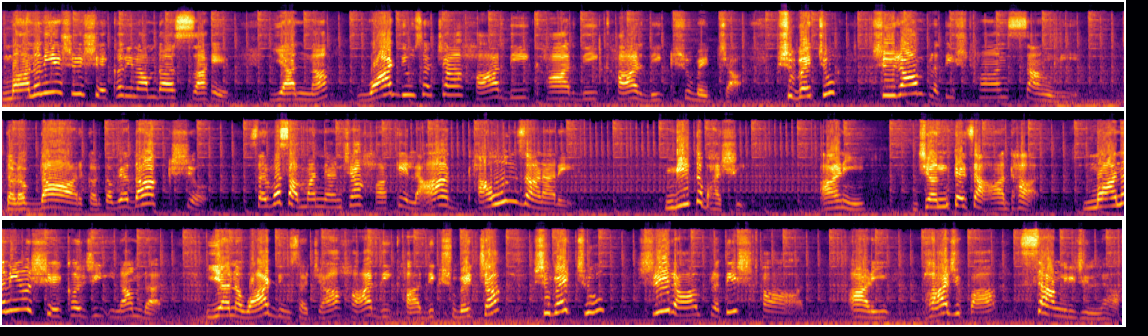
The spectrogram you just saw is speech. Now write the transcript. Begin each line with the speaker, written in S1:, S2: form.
S1: माननीय श्री शेखर इनामदास साहेब यांना वाढदिवसाच्या हार्दिक हार्दिक हार्दिक शुभेच्छा. शुभेच्छुक श्रीराम प्रतिष्ठान सांगली. तडफदार कर्तव्यदक्ष सर्वसामान्यांच्या हाकेला धावून जाणारे मितभाषी आणि जनतेचा आधार माननीय शेखरजी इनामदार यांना वाढदिवसाच्या हार्दिक हार्दिक शुभेच्छा. शुभेच्छुक श्रीराम प्रतिष्ठान आणि भाजपा सांगली जिल्हा.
